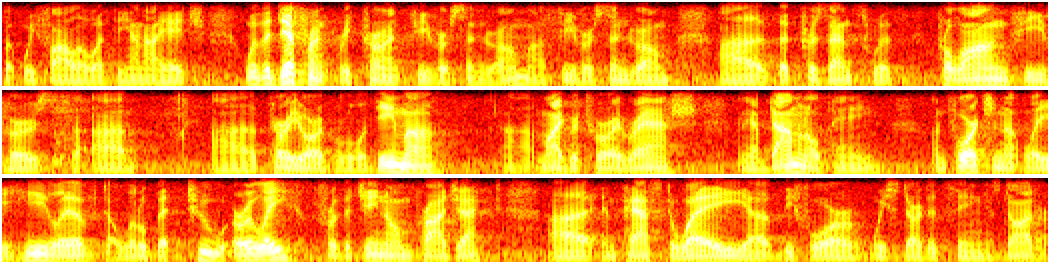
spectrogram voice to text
that we follow at the NIH with a different recurrent fever syndrome, a fever syndrome uh, that presents with prolonged fevers, uh, uh, periorbital edema, uh, migratory rash, and abdominal pain. Unfortunately, he lived a little bit too early for the Genome Project and passed away before we started seeing his daughter.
